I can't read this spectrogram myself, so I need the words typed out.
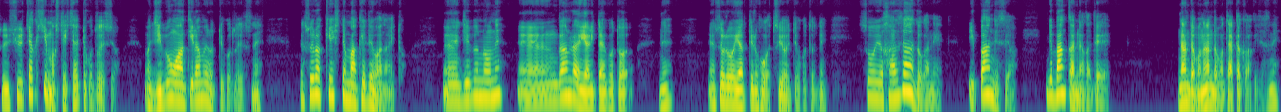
そういう執着心も捨てちゃいってことですよ。まあ、自分を諦めろっていうことですね。それは決して負けではないと。えー、自分のね、えー、元来やりたいこと、ね、それをやってる方が強いということで、そういうハザードがね、いっぱいあるんですよ。で、バンカーの中で何度も何度も叩くわけですね。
